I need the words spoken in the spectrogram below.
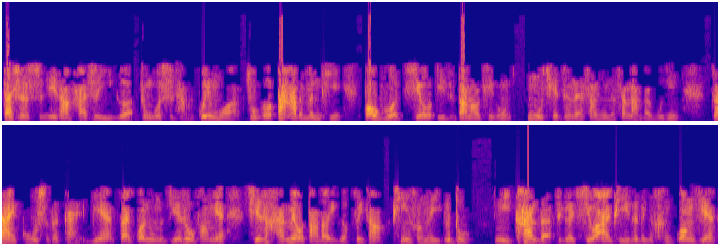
但是实际上还是一个中国市场规模足够大的问题。包括《西游记之大脑提供》，目前正在上映的《三打白骨精》，在故事的改编，在观众的接受方面，其实还没有达到一个非常平衡的一个度。你看的这个西游 IP 的这个很光鲜，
